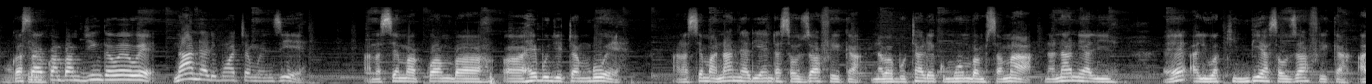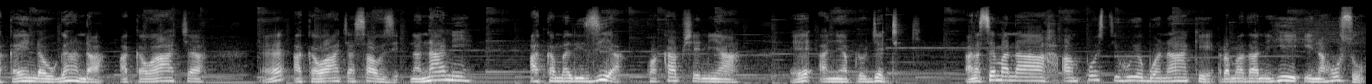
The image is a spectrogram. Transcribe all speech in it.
Okay. kwa sababu kwamba mjinga wewe nani alimwacha mwenzie? Anasema kwamba uh, hebu jitambue anasema nani alienda south africa na babu tale kumwomba msamaha? Na nani ali, eh, aliwakimbia south africa akaenda uganda akawaacha eh, akawaacha south? Na nani akamalizia kwa caption ya eh, aniapologetic anasema na amposti huyo bwana wake ramadhani hii inahusu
